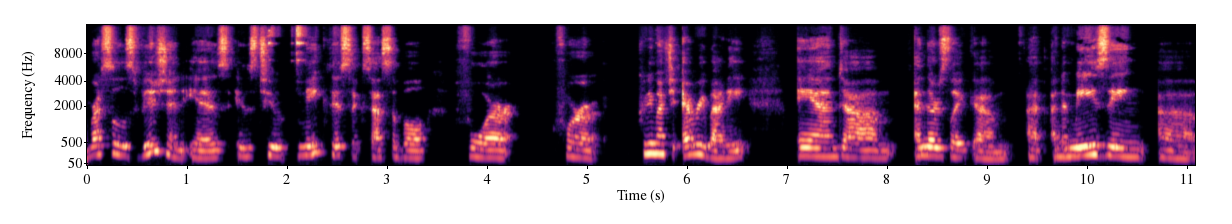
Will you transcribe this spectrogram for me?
Russell's vision is is to make this accessible for for pretty much everybody. And um and there's like um a, an amazing uh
